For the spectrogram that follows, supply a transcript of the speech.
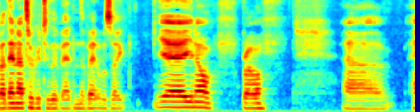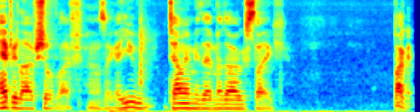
but then I took her to the vet, and the vet was like, "Yeah, you know, bro, uh, happy life, short life." I was like, "Are you telling me that my dog's like bucket?"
